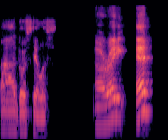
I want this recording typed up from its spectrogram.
Uh, go Steelers. All righty, Ed.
